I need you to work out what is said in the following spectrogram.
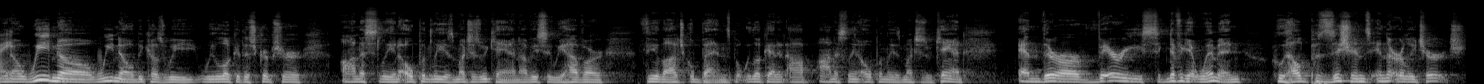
You know, we know, we know because we we look at the scripture honestly and openly as much as we can. Obviously, we have our theological bends, but we look at it op- honestly and openly as much as we can. And there are very significant women who held positions in the early church.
